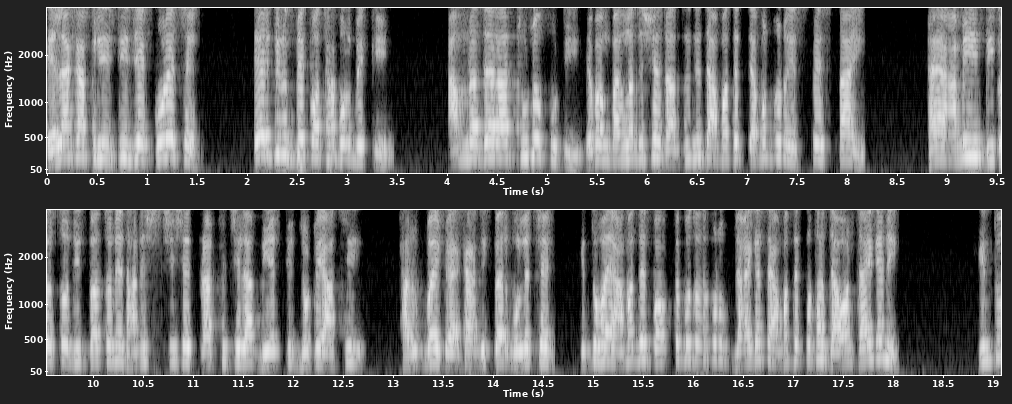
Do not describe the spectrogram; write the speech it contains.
এলাকা প্রীতি যে করেছেন এর বিরুদ্ধে কথা বলবে কি? আমরা যারা চুনোপুটি এবং বাংলাদেশের রাজনীতিতে আমাদের তেমন কোনো স্পেস নাই। হ্যাঁ আমি বিগত নির্বাচনে ধানের শীষের প্রার্থী ছিলাম বিএনপির জোটে আছি ফারুক ভাই একাধিকবার বলেছেন, কিন্তু ভাই, আমাদের বক্তব্য তো কোনো জায়গাতে, আমাদের কোথাও যাওয়ার জায়গা নেই। কিন্তু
